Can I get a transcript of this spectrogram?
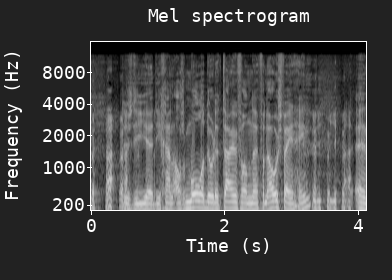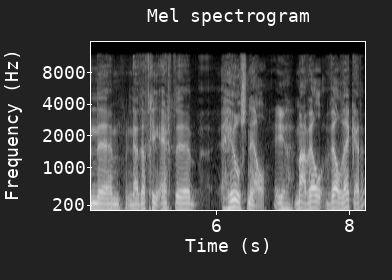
dus die, eh, die gaan als mollen door de tuin van, eh, van Oostveen heen. En ehm, nou, dat ging echt eh, heel snel. ja. Maar wel, wel lekker.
